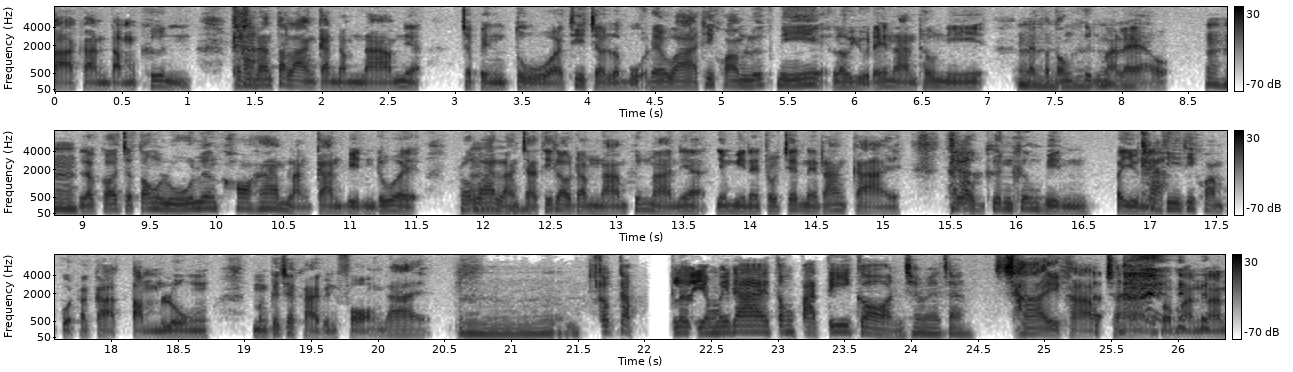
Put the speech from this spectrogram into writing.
ตราการดำขึ้น เพราะฉะนั้นตารางการดำน้ำเนี่ยจะเป็นตัวที่จะระบุได้ว่าที่ความลึกนี้เราอยู่ได้นานเท่านี้ แล้วก็ต้องขึ้นมาแล้ว แล้วก็จะต้องรู้เรื่องข้อห้ามหลังการบินด้วย เพราะว่าหลังจากที่เราดำน้ำขึ้นมาเนี่ยยังมีไนโตรเจนในร่างกาย ถ้าเราขึ้นเครื่องบินไปอยู่ในที่ที่ความกดอากาศต่ำลง มันก็จะกลายเป็นฟองได้อืก็กลับเลยยังไม่ได้ต้องปาร์ตี้ก่อนใช่ไหมอาจารย์ ใช่ครับ ใช่ประมาณนั้น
